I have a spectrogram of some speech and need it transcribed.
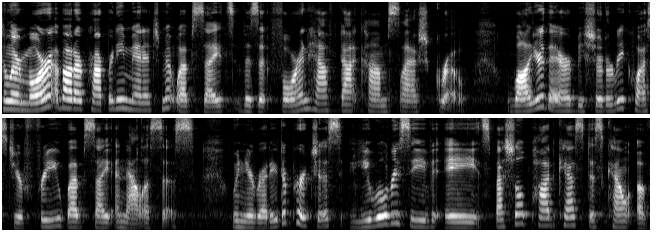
To learn more about our property management websites, visit fourandhalf.com slash grow. While you're there, be sure to request your free website analysis. When you're ready to purchase, you will receive a special podcast discount of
